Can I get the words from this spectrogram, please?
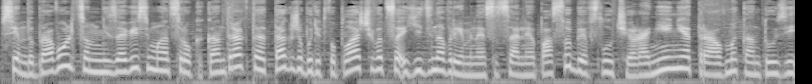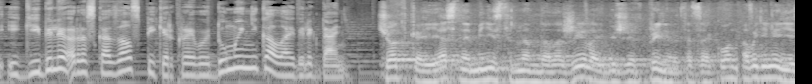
Всем добровольцам, независимо от срока контракта, также будет выплачиваться единовременное социальное пособие в случае ранения, травмы, контузии и гибели, рассказал спикер Краевой Думы Николай Великдань. Четко и ясно министр нам доложила, и бюджет принял этот закон о выделении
